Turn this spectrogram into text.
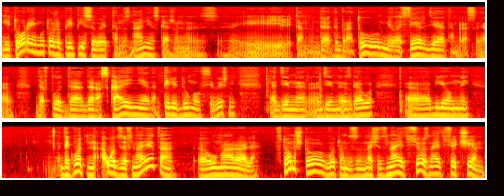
и Тора ему тоже приписывает там знания, скажем, и, или там да, доброту, милосердие, там, рас, э, да, вплоть до, до раскаяния, там, передумал Всевышний, отдельный, отдельный разговор э, объемный. Так вот, отзыв на это э, у Маораля в том, что вот он, значит, знает все, знает все чем.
